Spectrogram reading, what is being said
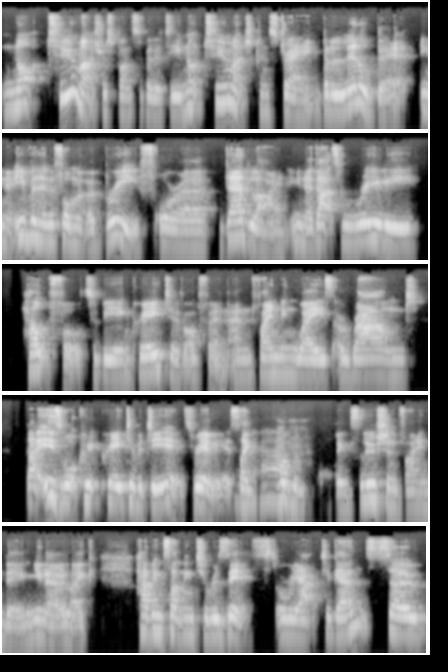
not too much responsibility not too much constraint but a little bit you know even in the form of a brief or a deadline you know that's really helpful to being creative often and finding ways around that is what cre- creativity is really it's like yeah. problem solving, solution finding, you know, like having something to resist or react against. So,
